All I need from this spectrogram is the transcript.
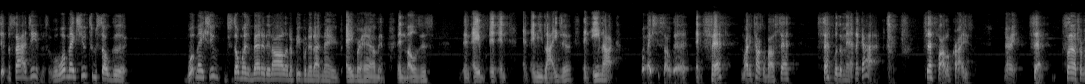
sit beside Jesus. Well, what makes you two so good? What makes you so much better than all of the people that I named? Abraham and, and Moses and, and, and and, and Elijah and Enoch. What makes you so good? And Seth. Somebody talk about Seth. Seth was a man of God. Seth followed Christ. All right. Seth, son from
